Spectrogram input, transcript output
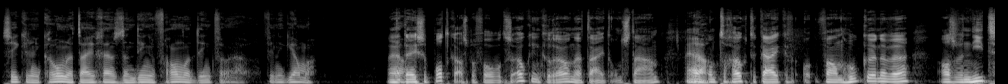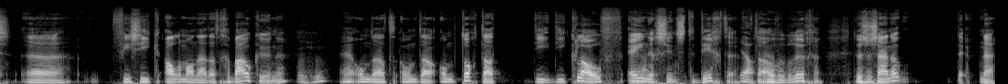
Zeker in coronatijd gaan ze dan dingen veranderen. Denk van, nou, vind ik jammer. Maar ja, Ja. deze podcast bijvoorbeeld is ook in coronatijd ontstaan. Ja. Om toch ook te kijken van hoe kunnen we, als we niet eh, fysiek allemaal naar dat gebouw kunnen, Mhm. hè, om, dat, om, dat, om toch dat, die, die kloof enigszins te dichten, Ja. te Ja. overbruggen. Dus er zijn ook, nou,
